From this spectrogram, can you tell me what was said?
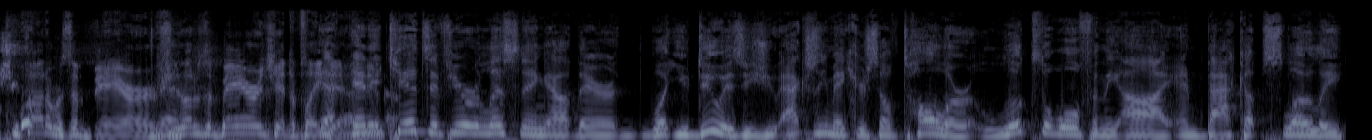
She thought it was a bear. She thought it was a bear and she had to play Yeah, dead. and you uh, kids, if you're listening out there, what you do is is you actually make yourself taller, look the wolf in the eye, and back up slowly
